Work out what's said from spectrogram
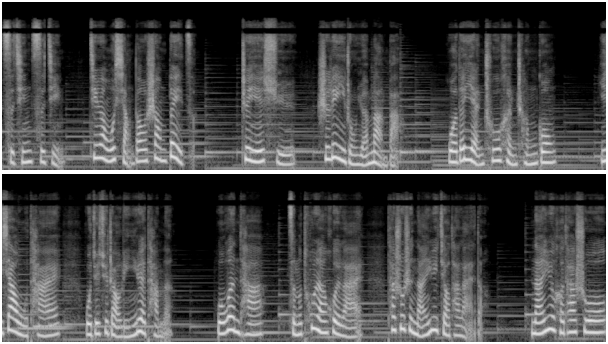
此情此景，竟让我想到了上辈子。这也许是另一种圆满吧。我的演出很成功，一下舞台我就去找林月他们。我问他怎么突然会来。他说是南玉叫他来的，南玉和他说，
